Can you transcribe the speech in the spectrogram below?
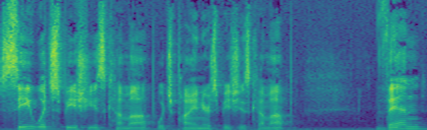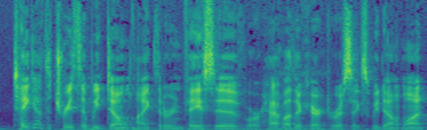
see which species come up, which pioneer species come up, then take out the trees that we don't like, that are invasive or have other characteristics we don't want.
